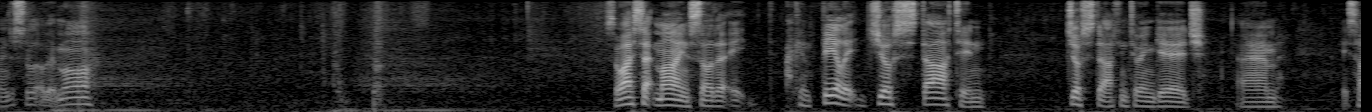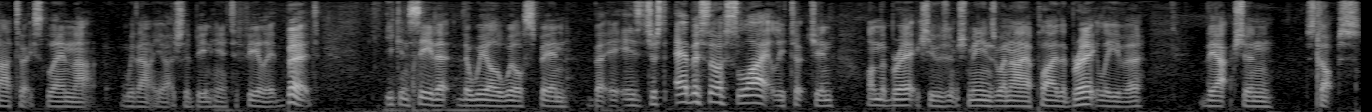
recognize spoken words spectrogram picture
and just a little bit more. So I set mine so that it I can feel it just starting just starting to engage. Um, it's hard to explain that without you actually being here to feel it but you can see that the wheel will spin but it is just ever so slightly touching on the brake shoes, which means when I apply the brake lever, the action stops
